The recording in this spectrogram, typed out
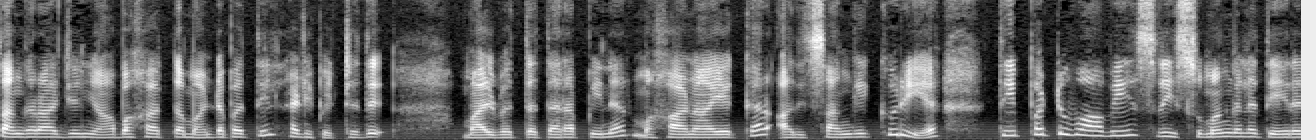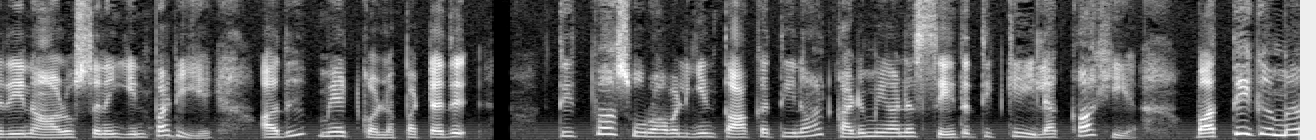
சங்கராஜ ஞாபகார்த்த மண்டபத்தில் நடைபெற்றது. மல்வத்த தரப்பினர் மகாநாயக்கர் அதிசங்கைக்குரிய திப்பட்டுவாவே ஸ்ரீ சுமங்கல தேரரின் ஆலோசனையின்படியே அது மேற்கொள்ளப்பட்டது. தித்வா சூறாவளியின் தாக்கத்தினால் கடுமையான சேதத்திற்கு இலக்காகிய பத்திகம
